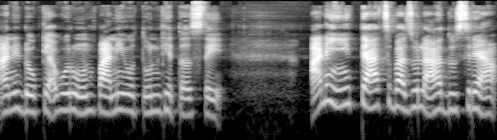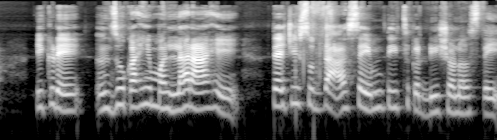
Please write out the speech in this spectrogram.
आणि डोक्यावरून पाणी ओतून घेत असते. आणि त्याच बाजूला दुसऱ्या इकडे जो काही मल्हार आहे त्याची सुद्धा सेम तीच कंडिशन असते.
